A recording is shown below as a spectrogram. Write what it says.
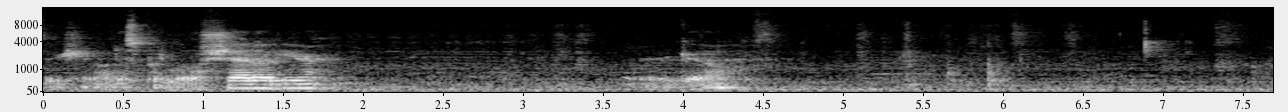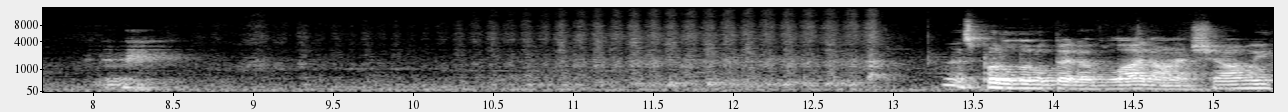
through here. I'll just put a little shadow here. There we go. Let's put a little bit of light on it, shall we?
